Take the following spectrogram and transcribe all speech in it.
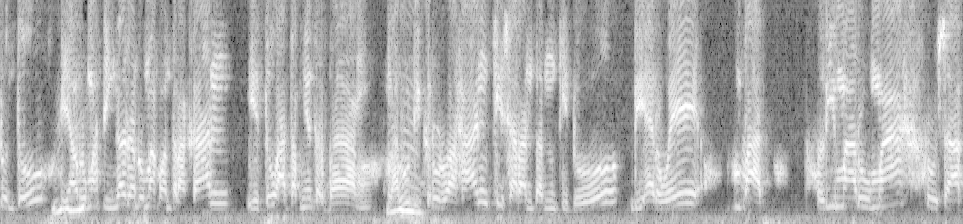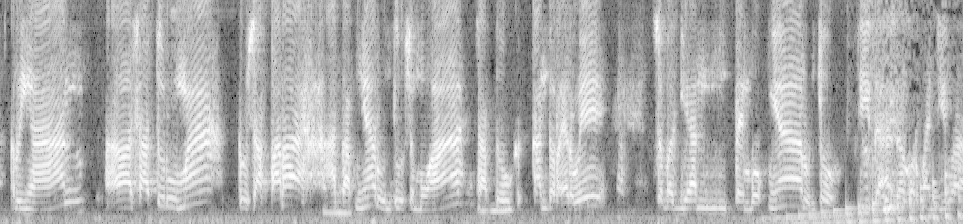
runtuh, hmm. yang rumah tinggal dan rumah kontrakan itu atapnya terbang. Lalu hmm. di Kelurahan Cisaranten Kidul di RW 4 lima rumah rusak ringan, uh, satu rumah rusak parah, atapnya runtuh semua, satu kantor RW sebagian temboknya runtuh, tidak ada korban jiwa.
